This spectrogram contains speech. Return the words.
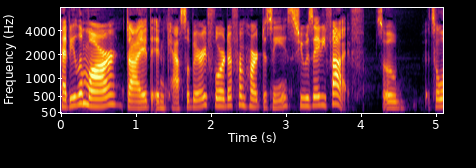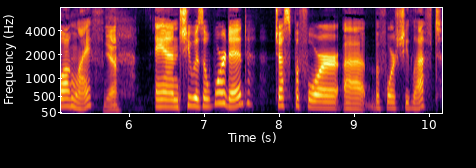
Hedy Lamarr died in Casselberry, Florida from heart disease. She was 85. So it's a long life. Yeah. And she was awarded just before uh, before she left.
